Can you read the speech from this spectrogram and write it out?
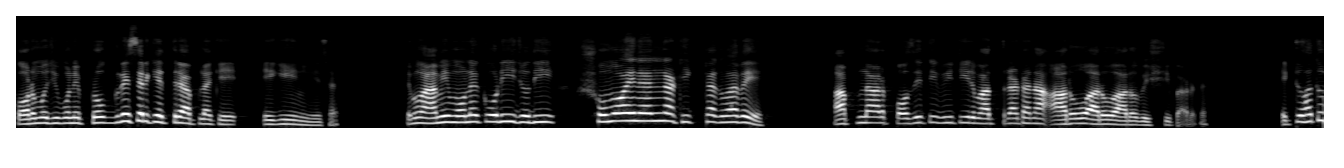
কর্মজীবনে প্রোগ্রেসের ক্ষেত্রে আপনাকে এগিয়ে নিয়ে যায় এবং আমি মনে করি যদি সময় নেন না ঠিকঠাকভাবে, আপনার পজিটিভিটির মাত্রাটা না আরও আরও আরও বেশি বাড়বে। একটু হয়তো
